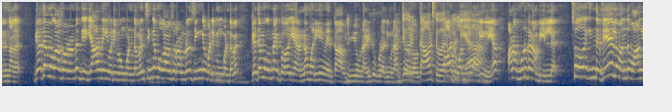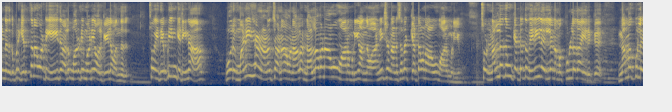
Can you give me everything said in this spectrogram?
இருந்தாங்க. கஜமுகாசுரன் யானை வடிவம் கொண்டவன் சிங்கமுகாசுரன் சிங்க வடிவம் கொண்டவன். கஜமுகம்னா இப்போ என் அண்ணன் மாதிரியே இருக்கான். ஐயோ இவன் அழிக்க கூடாது இவன் அடிச்சா அப்படின்னு இல்லையா? ஆனா முருகன் அப்படி இல்ல. ஸோ இந்த வேலை வந்து வாங்கினதுக்கப்புறம் எத்தனை வாட்டி எய்தாலும் மறுபடியும் மறுபடியும் அவர் கையில் வந்தது. ஸோ இது எப்படின்னு கேட்டிங்கன்னா ஒரு மனுஷன் நினச்சான்னா அவனால் நல்லவனாகவும் மாற முடியும். அந்த மனுஷன் நினச்சான்னா கெட்டவனாகவும் மாற முடியும். ஸோ நல்லதும் கெட்டதும் வெளியில இல்லை நமக்குள்ளதான் தான் நமக்குள்ள நமக்குள்ளே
